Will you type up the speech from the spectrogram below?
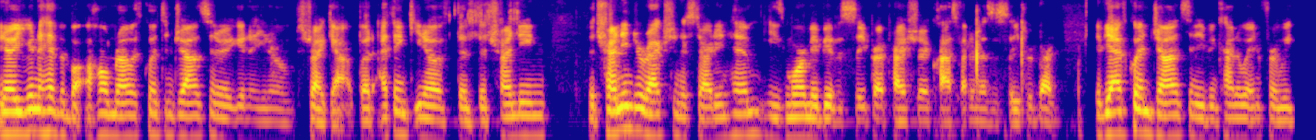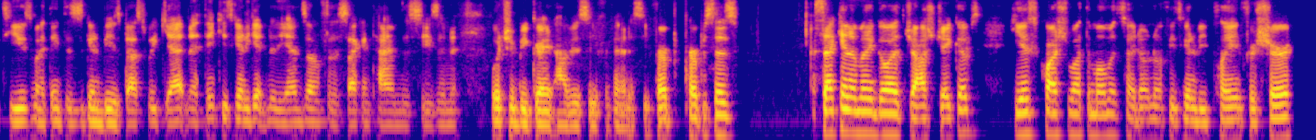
you know, you're going to hit the, a home run with Quentin Johnston, or you're going to, you know, strike out. But I think you know the the trending the trending direction is starting him. He's more maybe of a sleeper. I probably should have classified him as a sleeper. But if you have Quentin Johnston, you've been kind of waiting for a week to use him. I think this is going to be his best week yet. And I think he's going to get into the end zone for the second time this season, which would be great, obviously, for fantasy purposes. Second, I'm going to go with Josh Jacobs. He is questionable at the moment, so I don't know if he's going to be playing for sure.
